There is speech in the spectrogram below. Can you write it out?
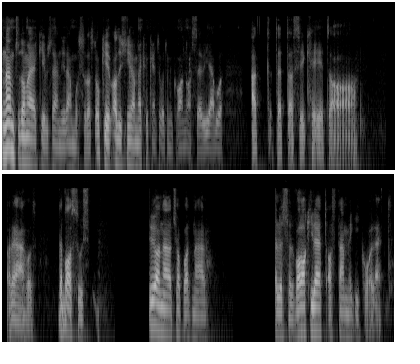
Nem tudom elképzelni Ramosszal azt. Oké, okay, az is nyilván meghökkentő volt, amikor annól a Sevillából áttette a székhelyét a, a Reálhoz. De basszus, ő annál a csapatnál először valaki lett, aztán meg ikon lett.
